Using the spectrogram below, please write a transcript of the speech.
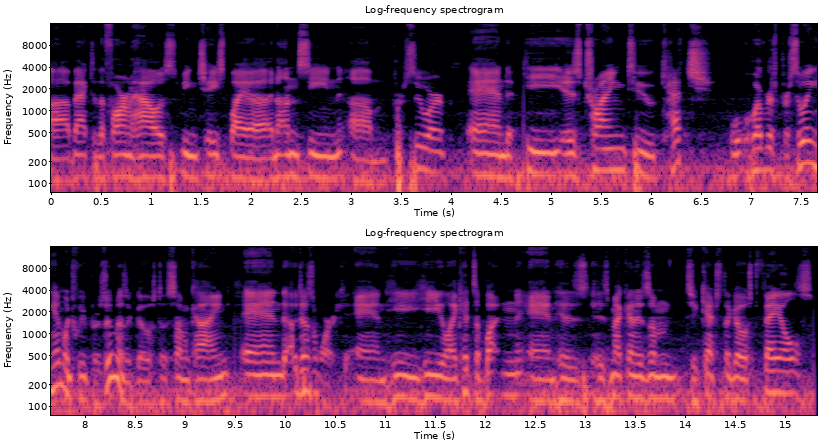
uh, back to the farmhouse, being chased by a, an unseen um, pursuer, and he is trying to catch whoever's pursuing him, which we presume is a ghost of some kind, and it doesn't work. And he he like hits a button, and his his mechanism to catch the ghost fails,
